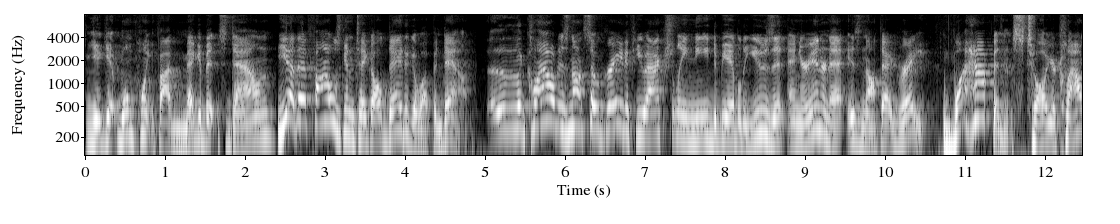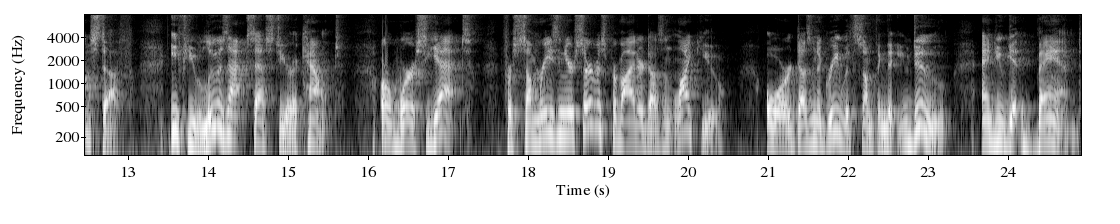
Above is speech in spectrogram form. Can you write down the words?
you get 1.5 megabits down, yeah, that file is going to take all day to go up and down. Uh, the cloud is not so great if you actually need to be able to use it and your internet is not that great. What happens to all your cloud stuff if you lose access to your account? Or worse yet, for some reason your service provider doesn't like you or doesn't agree with something that you do and you get banned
